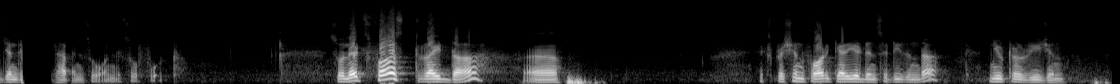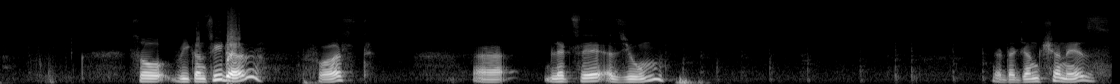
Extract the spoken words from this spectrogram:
generation happens so on and so forth. So, let us first write the uh, expression for carrier densities in the neutral region. So, we consider first uh, let us say assume that the junction is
